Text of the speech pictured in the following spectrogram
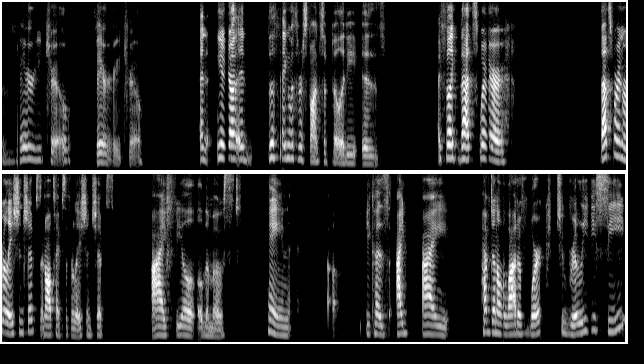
Very true. Very true. And, you know, it, the thing with responsibility is I feel like that's where that's where in relationships and all types of relationships I feel the most pain uh, because I I have done a lot of work to really see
